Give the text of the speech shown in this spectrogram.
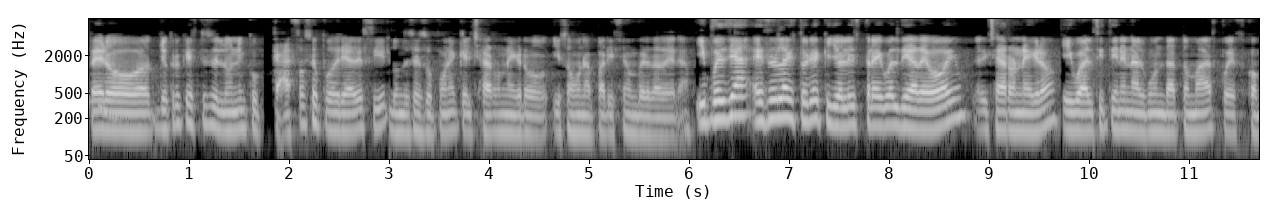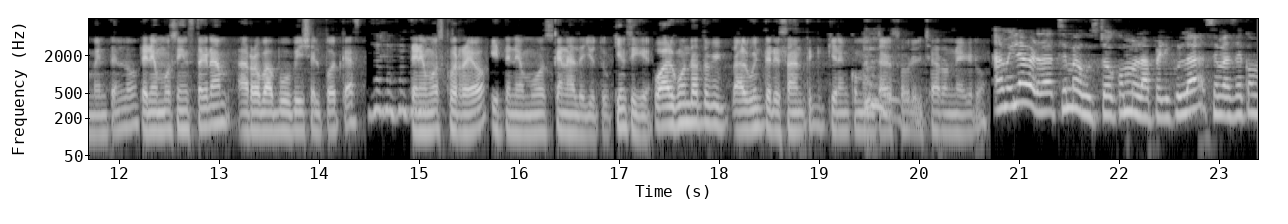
Pero yo creo que este es el único caso, se podría decir, donde se supone que el charro negro hizo una aparición verdadera. Y pues ya, esa es la historia que yo les traigo el día de hoy, el charro negro. Igual si tienen algún dato más, pues coméntenlo. Tenemos Instagram, arroba boobish el podcast. tenemos correo y tenemos canal de YouTube. ¿Quién sigue? O algún dato, que, algo interesante que quieran comentar sobre el charro negro. A mí la verdad sí me gustó como la película, se me hace como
